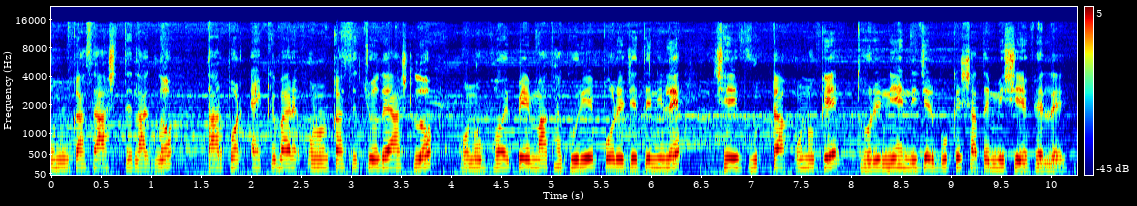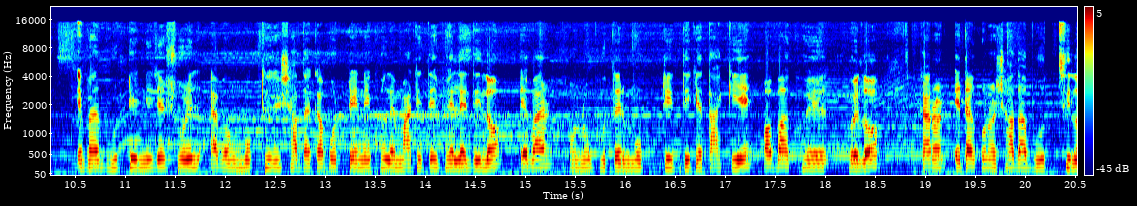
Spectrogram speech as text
অনুর কাছে আসতে লাগল। তারপর একেবারে অনুর কাছে চলে আসলো। অনু ভয় পেয়ে মাথা ঘুরিয়ে পড়ে যেতে নিলে সেই ভূতটা অনুকে ধরে নিয়ে নিজের বুকের সাথে মিশিয়ে ফেলে। এবার ভূতটি নিজের শরীর এবং মুখ থেকে সাদা কাপড় টেনে খুলে মাটিতে ফেলে দিল। এবার অনুভূতের মুখটির দিকে তাকিয়ে অবাক হয়ে হলো, কারণ এটা কোনো সাদা ভূত ছিল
